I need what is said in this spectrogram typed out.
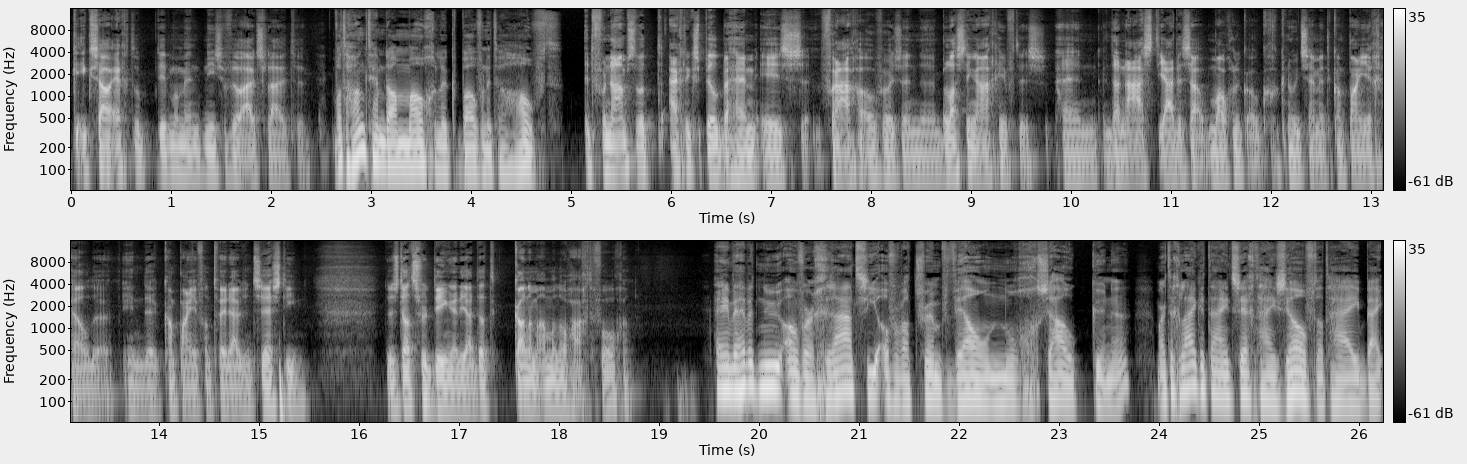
Ik zou echt op dit moment niet zoveel uitsluiten. Wat hangt hem dan mogelijk boven het hoofd? Het voornaamste wat eigenlijk speelt bij hem is vragen over zijn uh, belastingaangiftes. En daarnaast, ja, er zou mogelijk ook geknoeid zijn met campagnegelden in de campagne van 2016. Dus dat soort dingen, ja, dat kan hem allemaal nog achtervolgen. Hey, we hebben het nu over gratie, over wat Trump wel nog zou kunnen. Maar tegelijkertijd zegt hij zelf dat hij bij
